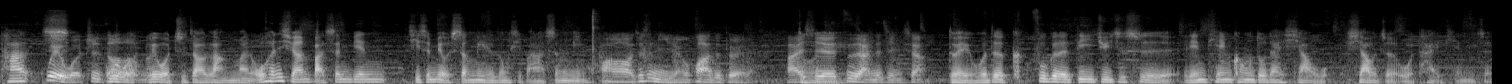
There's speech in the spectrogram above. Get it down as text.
它为我制造为我为我制造浪漫。我很喜欢把身边其实没有生命的东西，把它生命化。哦，就是拟人化就对了，把一些自然的景象，对，我的副歌的第一句就是连天空都在笑我，笑着我太天真。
